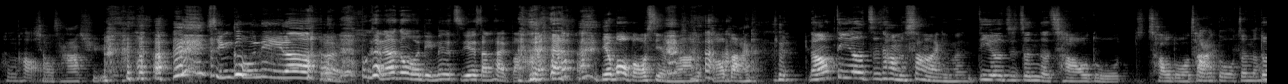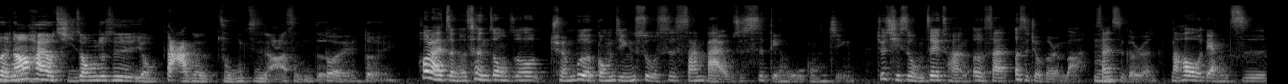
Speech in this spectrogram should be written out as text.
很好。小插曲，辛苦你了。对，不可能要跟我领那个职业伤害吧？你要报保险吗，老板？然后第二支他们上来，你们第二支真的超多，超多，超多，真的对。然后还有其中就是有大的竹子啊什么的，对对。后来整个称重之后，全部的公斤数是三百五十四点五公斤。就其实我们这一船二三二十九个人吧，三十个人，嗯、然后两只。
